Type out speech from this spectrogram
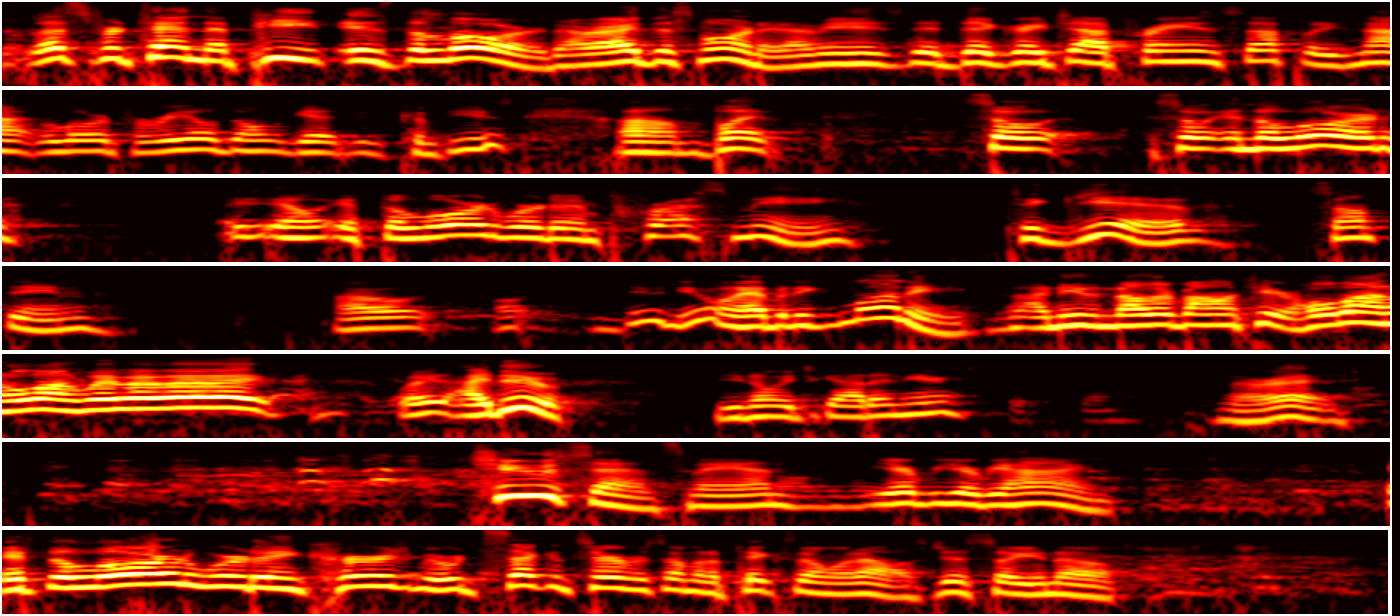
Let's pretend that Pete is the Lord, all right, this morning. I mean, he did a great job praying and stuff, but he's not the Lord for real. Don't get confused. Um, but so, so in the Lord, you know, if the Lord were to impress me to give something out. Oh, dude, you don't have any money. I need another volunteer. Hold on, hold on. Wait, wait, wait, wait. Wait, I do. You know what you got in here? Six cents. All right. Two cents, man. You're, you're behind. If the Lord were to encourage me, second service, I'm going to pick someone else, just so you know.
